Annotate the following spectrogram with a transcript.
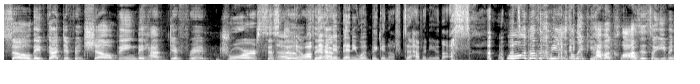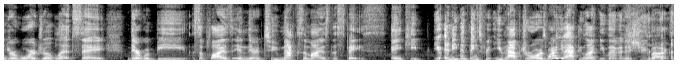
So they've got different shelving, they have different drawer systems. Okay. Well, I've they never have- lived anywhere big enough to have any of that. Well, it doesn't. I mean, it's only if you have a closet. So even your wardrobe, let's say, there would be supplies in there to maximize the space and keep. And even things for you have drawers. Why are you acting like you live in a shoebox?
